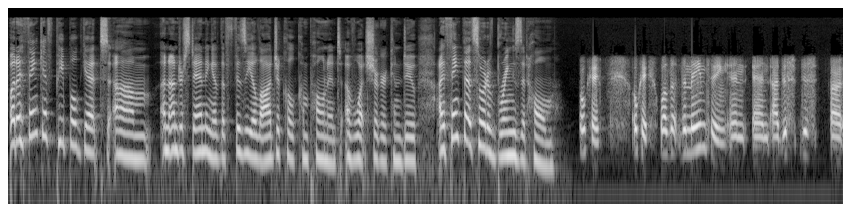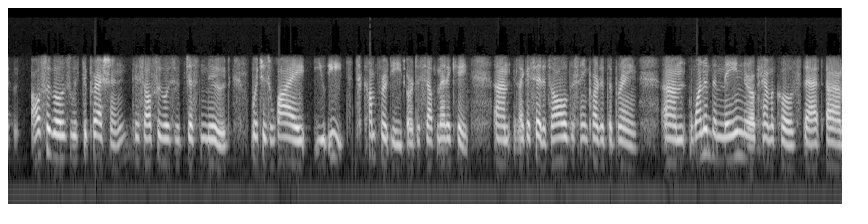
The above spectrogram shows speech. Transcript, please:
But I think if people get um, an understanding of the physiological component of what sugar can do, I think that sort of brings it home. Okay, okay. Well, the the main thing, and and uh, this this uh, also goes with depression. This also goes with just mood, which is why you eat to comfort eat or to self medicate. Um, like I said, it's all the same part of the brain. Um, one of the main neurochemicals that um,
